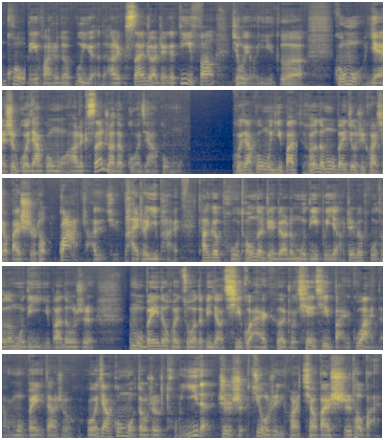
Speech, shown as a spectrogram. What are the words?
括离华盛顿不远的 Alexandra 这个地方就有一个公墓，也是国家公墓，Alexandra 的国家公墓。国家公墓一般所有的墓碑就是一块小白石头，呱砸进去，排成一排。它跟普通的这边的墓地不一样，这边普通的墓地一般都是墓碑都会做的比较奇怪，各种千奇百怪的墓碑，但是国家公墓都是统一的制式，就是一块小白石头板。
